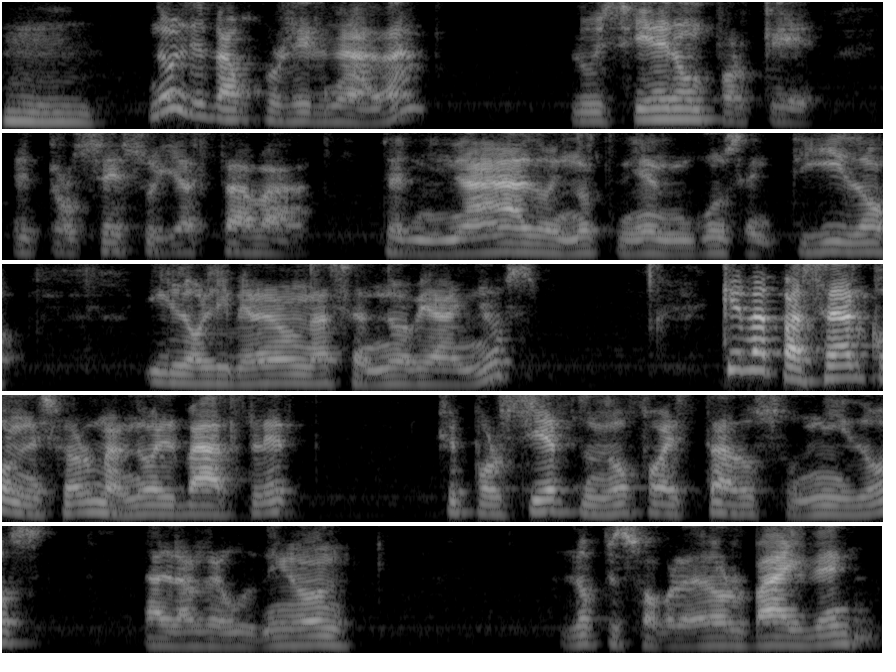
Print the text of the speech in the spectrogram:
Mm. ¿No les va a ocurrir nada? Lo hicieron porque el proceso ya estaba terminado y no tenía ningún sentido y lo liberaron hace nueve años. ¿Qué va a pasar con el señor Manuel Bartlett, que por cierto no fue a Estados Unidos a la reunión López Obrador Biden,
